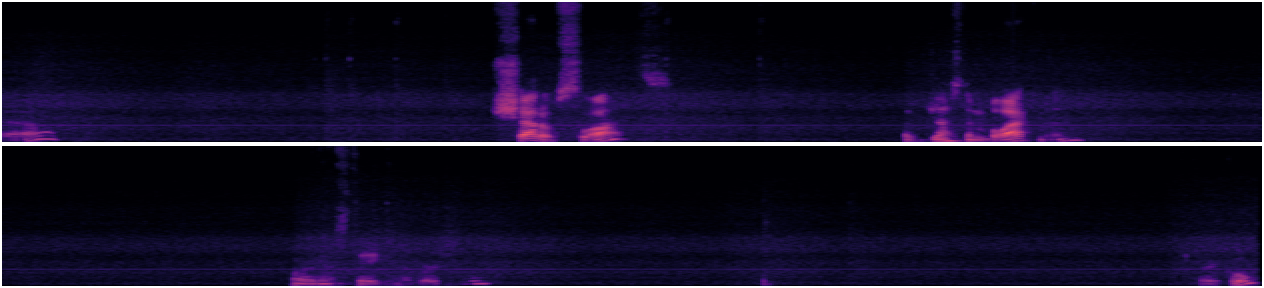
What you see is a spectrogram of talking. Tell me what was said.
we have Shadow Slots of Justin Blackmon. Oregon State University. Very cool.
